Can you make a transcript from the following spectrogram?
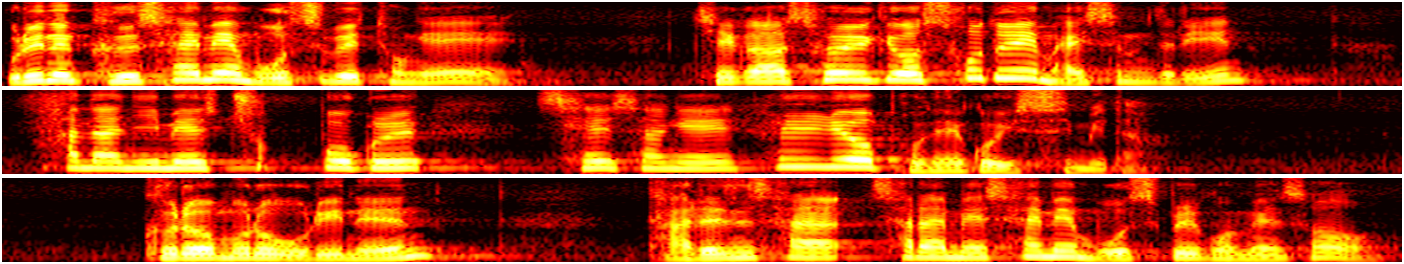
우리는 그 삶의 모습을 통해 제가 설교 소도에 말씀드린 하나님의 축복을 세상에 흘려 보내고 있습니다. 그러므로 우리는 다른 사, 사람의 삶의 모습을 보면서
